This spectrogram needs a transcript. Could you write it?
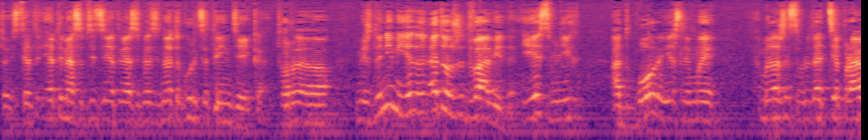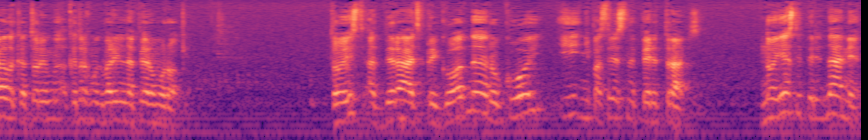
то есть это, это мясо птицы, это мясо птицы, но это курица, это индейка, то э, между ними это, это уже два вида. Есть в них отборы, если мы, мы должны соблюдать те правила, которые мы, о которых мы говорили на первом уроке. То есть отбирать пригодное рукой и непосредственно перед трапезой. Но если перед нами,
